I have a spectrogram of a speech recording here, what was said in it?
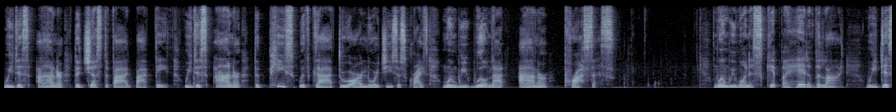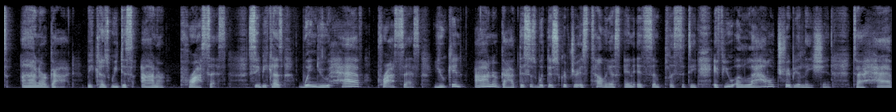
We dishonor the justified by faith. We dishonor the peace with God through our Lord Jesus Christ when we will not honor process. When we want to skip ahead of the line, we dishonor God because we dishonor process. See, because when you have process. You can honor God. This is what this scripture is telling us in its simplicity. If you allow tribulation to have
